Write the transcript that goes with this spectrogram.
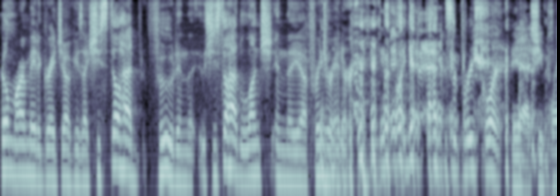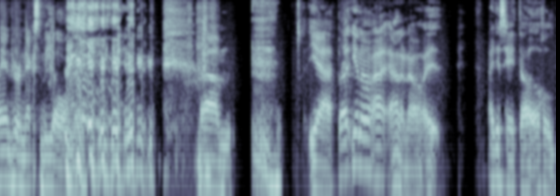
Bill Maher made a great joke. He's like, she still had food in the, she still had lunch in the uh, refrigerator, like at, at the Supreme Court. yeah, she planned her next meal. um, yeah, but you know, I, I don't know. I I just hate the whole,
